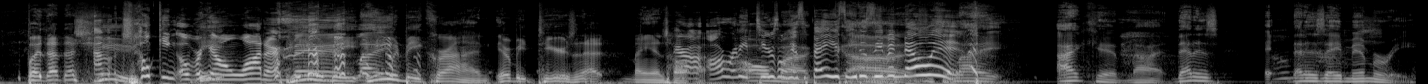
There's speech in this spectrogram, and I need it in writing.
but that that's I'm choking over here on water. he would be like- he would be crying. There would be tears in that man's heart. There are already Oh tears on his my face. He doesn't even know it. Like, I cannot. That is Oh that my is a memory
